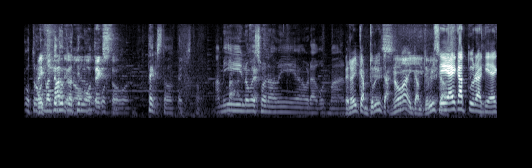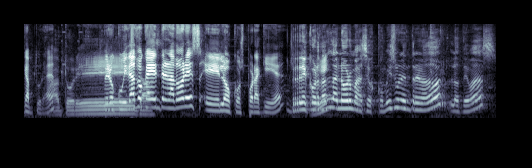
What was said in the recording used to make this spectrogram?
Otro ¿Hay combate contra o no? Tilo, ¿O texto? Texto, texto. A mí Vale, no me suena a mí ahora Guzmán. Pero hay capturitas, Pues ¿no? Hay capturitas. Sí, hay captura aquí, hay captura, ¿eh? Capturitas. Pero cuidado que hay entrenadores eh, locos por aquí, ¿eh? Recordad ¿Sí? la norma, si os coméis un entrenador, los demás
